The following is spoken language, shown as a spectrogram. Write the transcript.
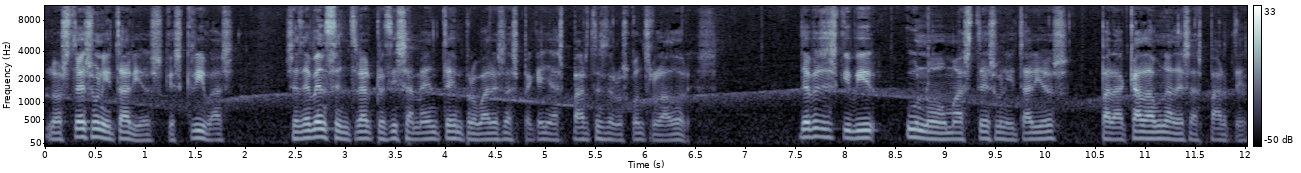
Los test unitarios que escribas se deben centrar precisamente en probar esas pequeñas partes de los controladores. Debes escribir uno o más test unitarios para cada una de esas partes.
